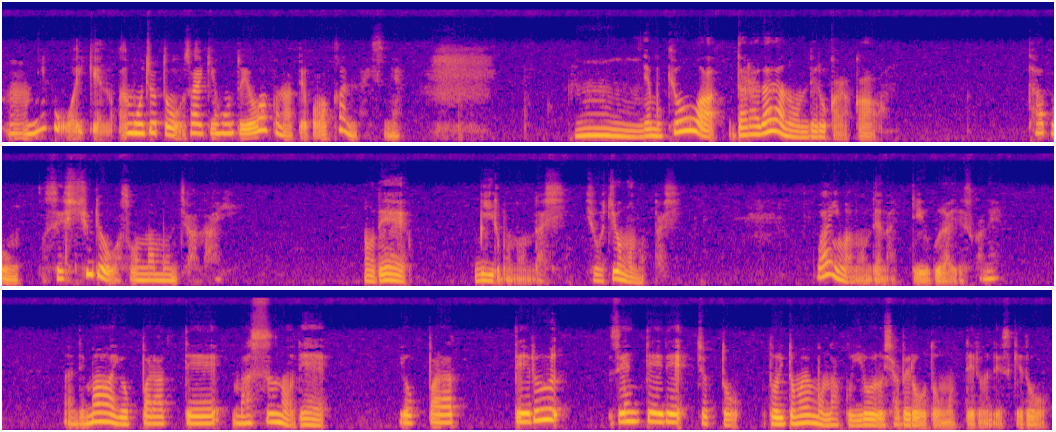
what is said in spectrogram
うん、2合はいけんのかもうちょっと最近ほんと弱くなってるかわかんないですね。うん、でも今日はダラダラ飲んでるからか。多分、摂取量はそんなもんじゃない。ので、ビールも飲んだし、焼酎も飲んだし、ワインは飲んでないっていうぐらいですかね。なんでまあ酔っ払ってますので、酔っ払ってる前提でちょっと取り留めもなくいろいろ喋ろうと思ってるんですけど、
